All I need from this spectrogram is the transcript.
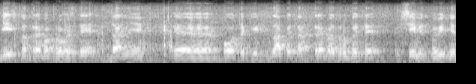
дійсно треба провести дані е, по таких запитах, треба зробити всі відповідні,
